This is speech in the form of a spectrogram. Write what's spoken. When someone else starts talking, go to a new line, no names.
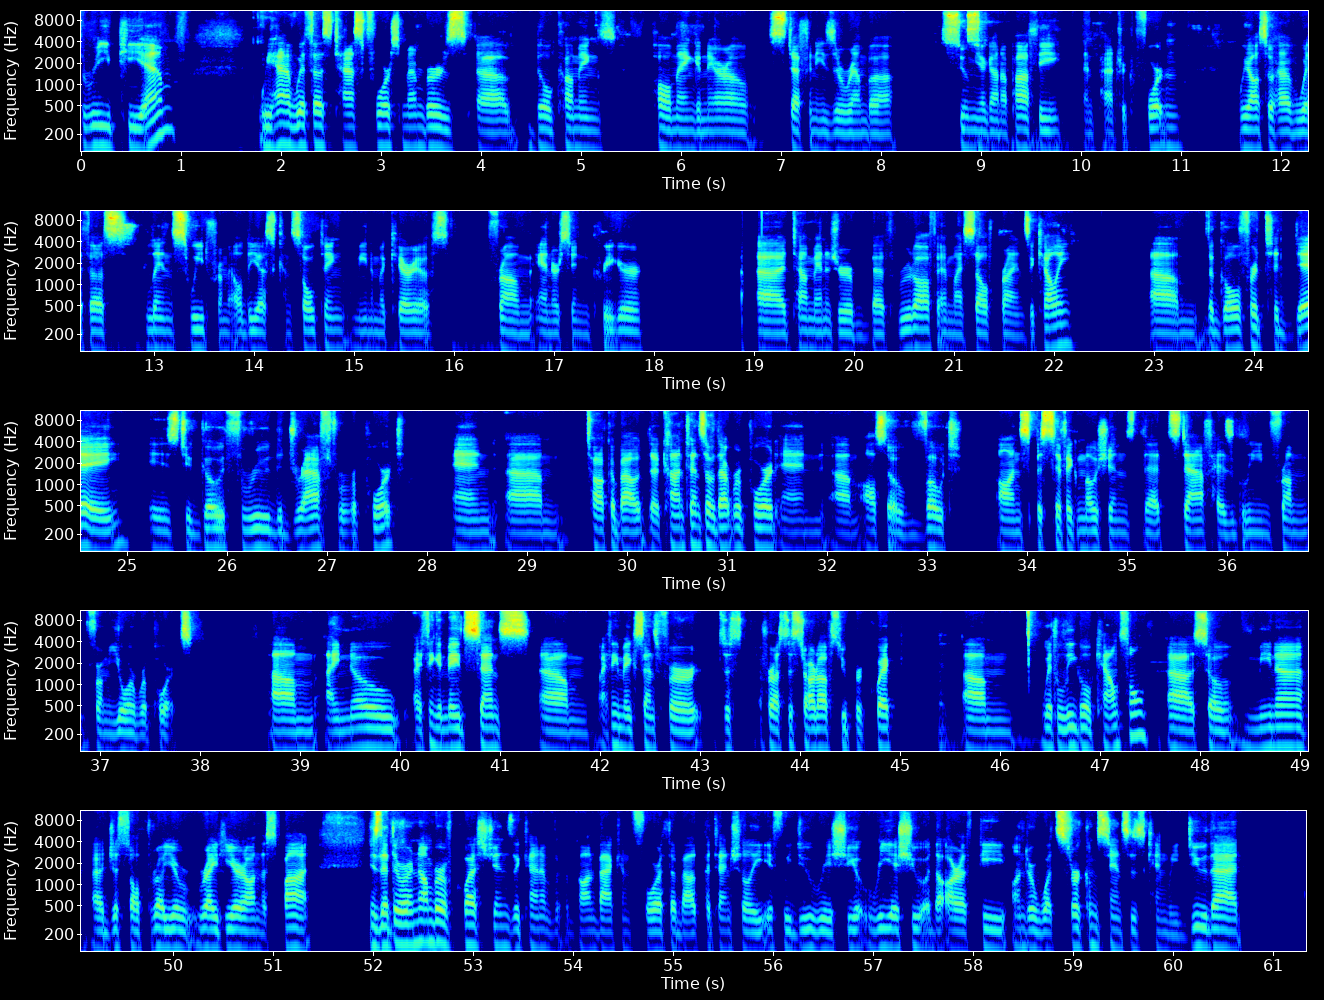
3 p.m. We have with us task force members uh, Bill Cummings, Paul Manganero, Stephanie Zaremba, Sumya Ganapathy, and Patrick Fortin. We also have with us Lynn Sweet from LDS Consulting, Mina Makarious from Anderson Kreiger, uh, Town Manager Beth Rudolph, and myself, Brian Szekely. Um, the goal for today is to go through the draft report and um, talk about the contents of that report and um, also vote on specific motions that staff has gleaned from from your reports. Um, I know, I think it made sense. Um, I think it makes sense for just for us to start off super quick um, with legal counsel. Uh, so Mina, uh, just I'll throw you right here on the spot is that there were a number of questions that kind of gone back and forth about potentially if we do reissue, reissue the RFP, under what circumstances can we do that?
